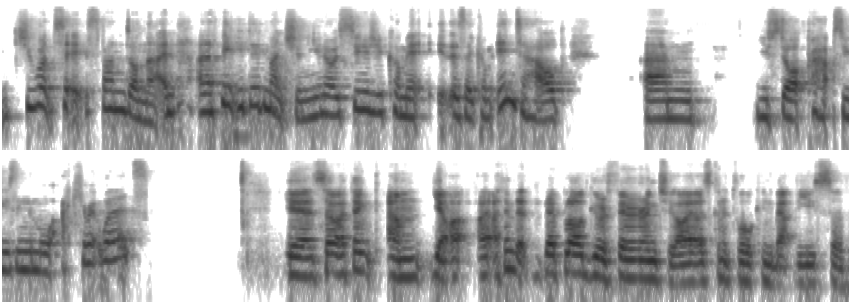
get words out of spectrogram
Do you want to expand on that? And and i think you did mention you know as soon as you come in as they come in to help um you start perhaps using the more accurate words. Yeah, so I think, um, yeah, I, I think that that blog you're referring to, I was kind of talking about the use of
